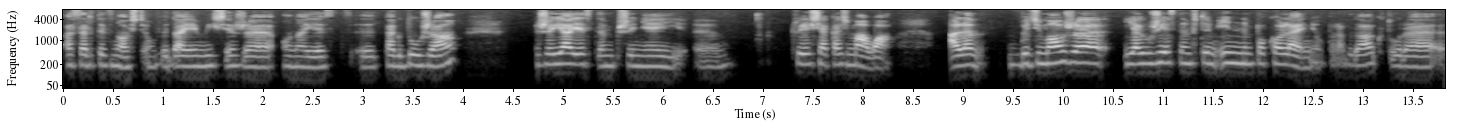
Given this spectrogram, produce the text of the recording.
asertywnością. Wydaje mi się, że ona jest tak duża, że ja jestem przy niej, czuję się jakaś mała, ale być może ja już jestem w tym innym pokoleniu, prawda, które,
